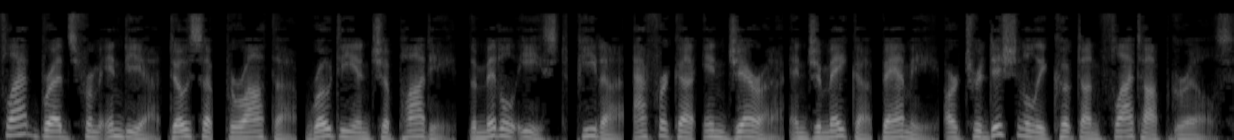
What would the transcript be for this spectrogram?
Flatbreads from India dosa, paratha, roti and chapati, the Middle East pita, Africa injera and Jamaica bami are traditionally cooked on flattop grills.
